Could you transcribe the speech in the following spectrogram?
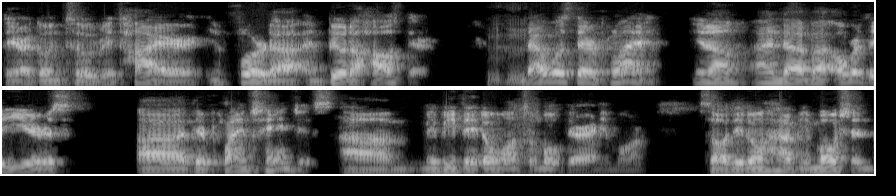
they are going to retire in Florida and build a house there. Mm-hmm. That was their plan, you know. And uh, but over the years, uh, their plan changes. Um, maybe they don't want to move there anymore, so they don't have emotion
